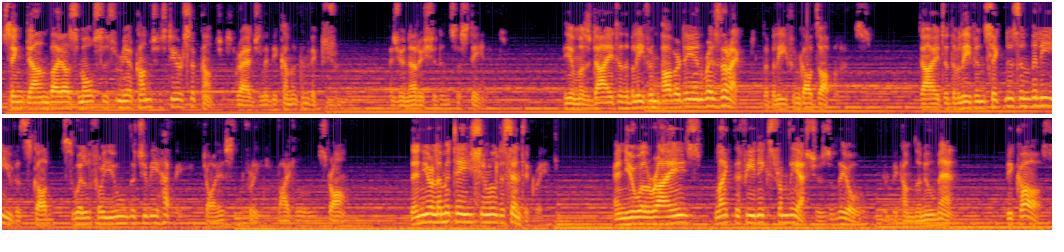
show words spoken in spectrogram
sink down by osmosis from your conscious to your subconscious, gradually become a conviction as you nourish it and sustain it. You must die to the belief in poverty and resurrect the belief in God's opulence. Die to the belief in sickness and believe it's God's will for you that you be happy, joyous and free, vital and strong. Then your limitation will disintegrate and you will rise like the phoenix from the ashes of the old. You'll become the new man. Because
